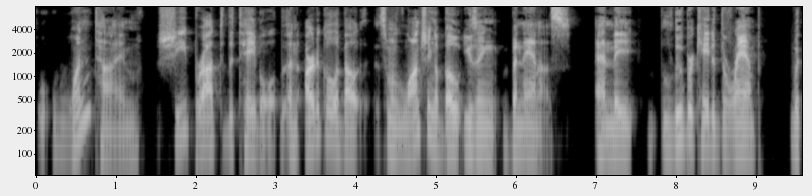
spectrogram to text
One time, she brought to the table an article about someone launching a boat using bananas, and they lubricated the ramp with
